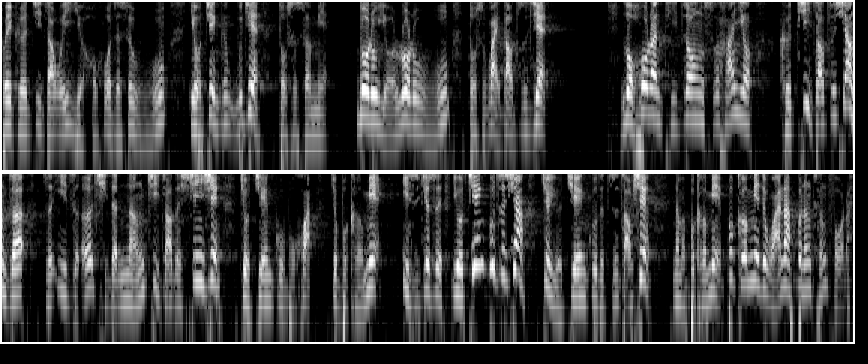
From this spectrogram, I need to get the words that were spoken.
非可计着为有或者是无。有见跟无见都是生灭，落入有，落入无，都是外道之见。若霍乱体中是含有可计着之相者，则依之而起的能计着的心性就坚固不坏，就不可灭。意思就是有坚固之相，就有坚固的执着性，那么不可灭，不可灭就完了，不能成佛了。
